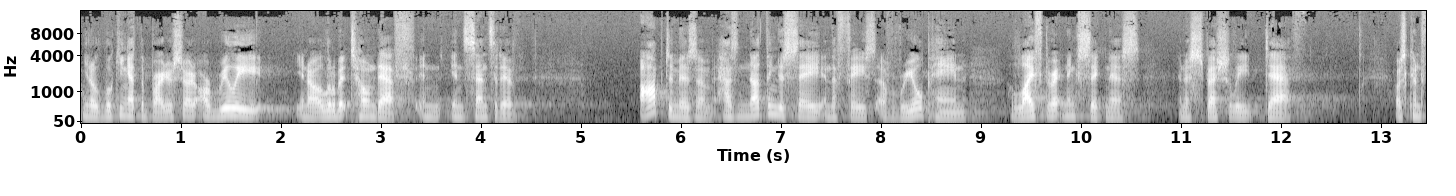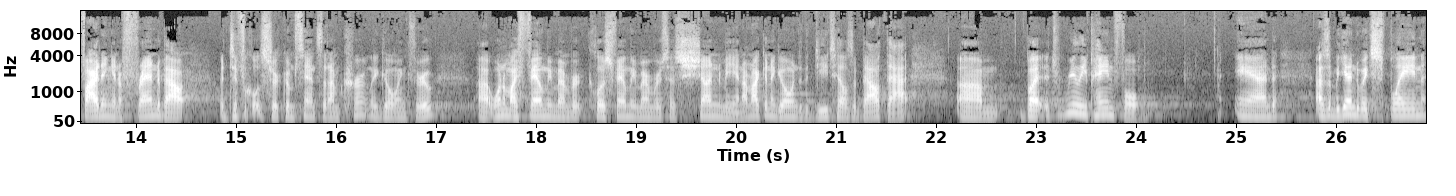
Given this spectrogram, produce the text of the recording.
you know, looking at the brighter side, are really, you know, a little bit tone deaf and insensitive. Optimism has nothing to say in the face of real pain, life threatening sickness, and especially death. I was confiding in a friend about a difficult circumstance that I'm currently going through. Uh, one of my family member, close family members has shunned me, and I'm not going to go into the details about that. Um, but it's really painful. And as I began to explain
